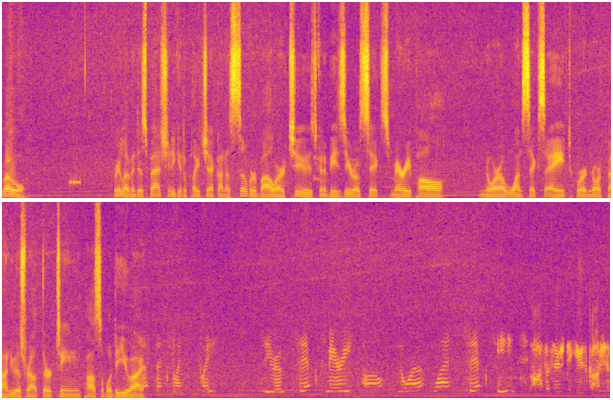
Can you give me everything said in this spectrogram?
Whoa. 311 dispatch, you need to get a plate check on a silver baller 2. It's going to be 06 Mary Paul Nora 168. We're northbound US Route 13, possible DUI. Plate 06 Mary Paul Nora 168. Officers to use caution.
